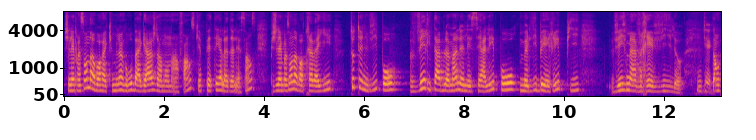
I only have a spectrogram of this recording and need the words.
j'ai l'impression d'avoir accumulé un gros bagage dans mon enfance qui a pété à l'adolescence, puis j'ai l'impression d'avoir travaillé toute une vie pour véritablement le laisser aller, pour me libérer, puis vivre ma vraie vie. Là. Donc,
